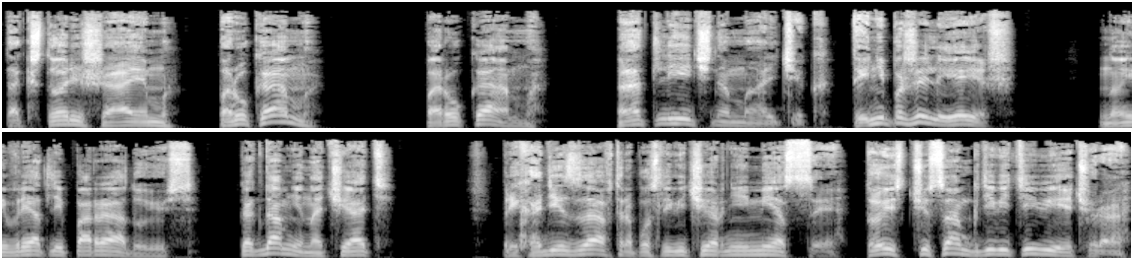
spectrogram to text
Так что решаем? По рукам?» «По рукам». «Отлично, мальчик, ты не пожалеешь». «Но и вряд ли порадуюсь. Когда мне начать?» Приходи завтра после вечерней мессы, то есть часам к девяти вечера.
